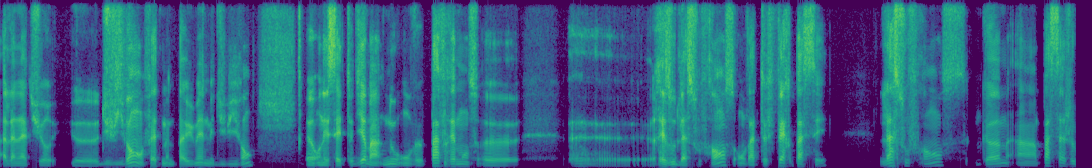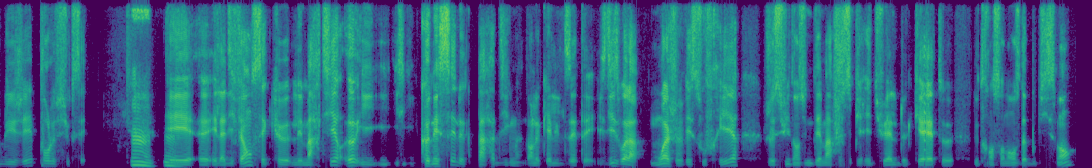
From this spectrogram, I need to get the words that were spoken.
à la nature euh, du vivant en fait, même pas humaine mais du vivant. Euh, on essaye de te dire, ben, nous on veut pas vraiment euh, résoudre la souffrance, on va te faire passer la souffrance comme un passage obligé pour le succès. Mmh, mmh. Et, et, la différence, c'est que les martyrs, eux, ils, ils, connaissaient le paradigme dans lequel ils étaient. Ils se disent, voilà, moi, je vais souffrir, je suis dans une démarche spirituelle de quête, de transcendance, d'aboutissement,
